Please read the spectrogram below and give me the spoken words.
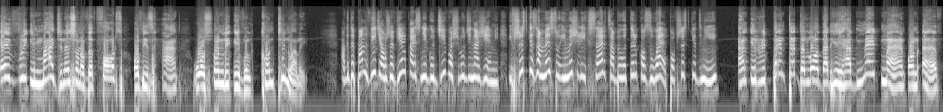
every imagination of the thoughts of his heart was only evil continually. A gdy Pan widział, że wielka jest niegodziwość ludzi na ziemi i wszystkie zamysły i myśli ich serca były tylko złe po wszystkie dni, And it repented the Lord that he had made man on earth,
